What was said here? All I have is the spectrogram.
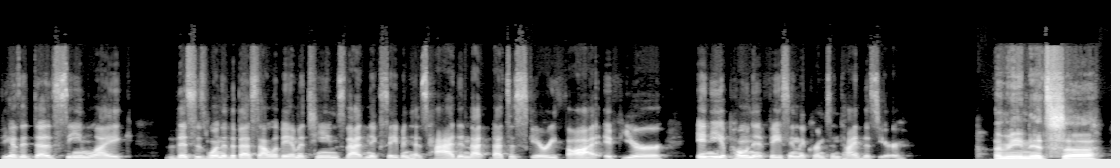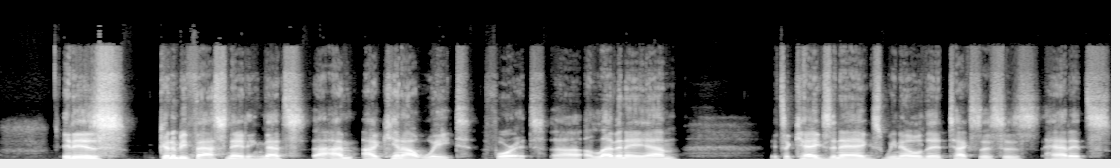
because it does seem like this is one of the best Alabama teams that Nick Saban has had and that that's a scary thought if you're any opponent facing the Crimson Tide this year. I mean, it's uh it is to be fascinating. That's I'm I cannot wait for it. Uh 11 a.m. It's a kegs and eggs. We know that Texas has had its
